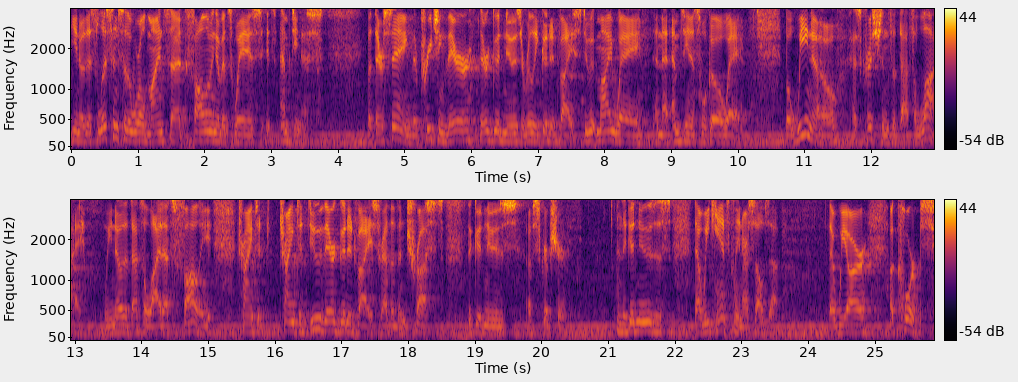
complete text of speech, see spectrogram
you know, this listen to the world mindset, following of its ways, it's emptiness. But they're saying, they're preaching their, their good news or really good advice. Do it my way, and that emptiness will go away. But we know as Christians that that's a lie. We know that that's a lie, that's folly, trying to, trying to do their good advice rather than trust the good news of Scripture. And the good news is that we can't clean ourselves up, that we are a corpse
